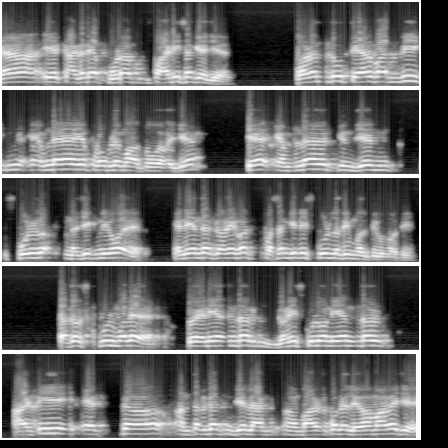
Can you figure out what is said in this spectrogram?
જ્યાં એ કાગડિયા પૂરા પાડી શકે છે. પરંતુ ત્યારબાદ બી એમને એ પ્રોબ્લેમ આવતો હોય છે કે એમને જે સ્કૂલ નજીકની હોય, એની અંદર ઘણી વખત પસંદગીની સ્કૂલ નથી મળતી હોતી. કાં તો સ્કૂલ મળે, તો એની અંદર ઘણી સ્કૂલોની અંદર આરટી એક્ટ અંતર્ગત જે બાળકોને લેવામાં આવે છે,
